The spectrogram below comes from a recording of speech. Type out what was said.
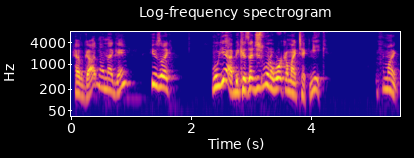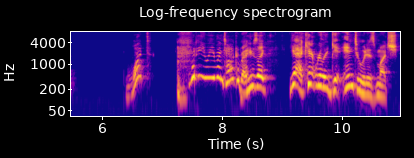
have gotten on that game?" He was like, "Well, yeah, because I just want to work on my technique." I'm like, "What? What are you even talking about?" He's like, "Yeah, I can't really get into it as much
